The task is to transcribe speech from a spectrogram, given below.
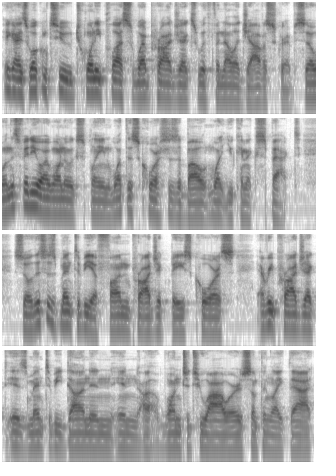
Hey guys, welcome to 20 plus web projects with vanilla JavaScript. So in this video I want to explain what this course is about and what you can expect. So this is meant to be a fun project-based course. Every project is meant to be done in, in uh, one to two hours, something like that.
